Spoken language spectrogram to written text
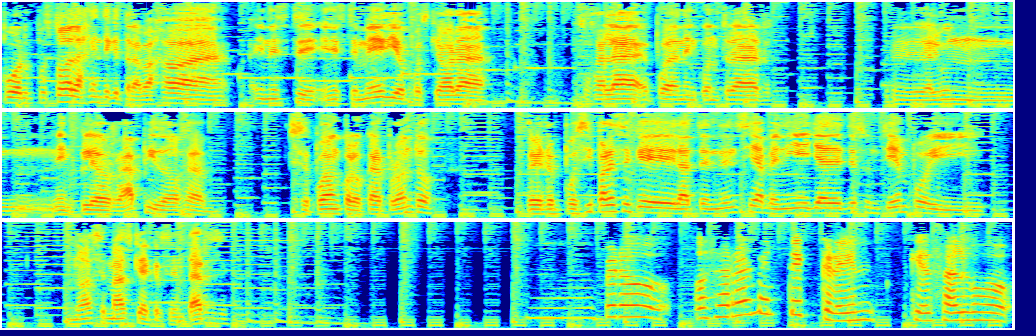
por pues toda la gente que trabajaba en este en este medio pues que ahora pues, ojalá puedan encontrar eh, algún empleo rápido o sea se puedan colocar pronto. Pero pues sí parece que la tendencia venía ya desde hace un tiempo y no hace más que acrecentarse. Mm, pero o sea realmente creen que es algo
